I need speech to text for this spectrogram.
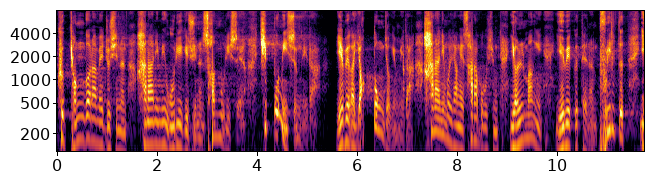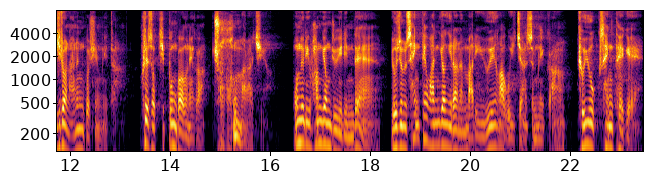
그 경건함에 주시는 하나님이 우리에게 주시는 선물이 있어요. 기쁨이 있습니다. 예배가 역동적입니다. 하나님을 향해 살아보고 싶은 열망이 예배 끝에는 불일 듯 일어나는 것입니다. 그래서 기쁨과 은혜가 충만하지요. 오늘이 환경주일인데 요즘 생태 환경이라는 말이 유행하고 있지 않습니까? 교육 생태계,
